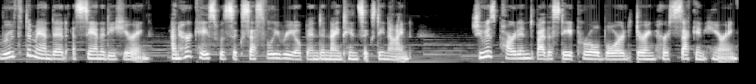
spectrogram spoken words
Ruth demanded a sanity hearing, and her case was successfully reopened in 1969. She was pardoned by the state parole board during her second hearing.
